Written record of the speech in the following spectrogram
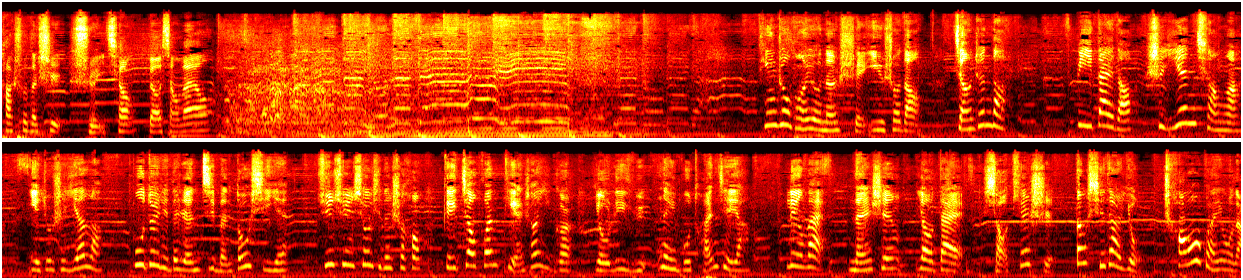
他说的是水枪，不要想歪哦。听众朋友呢，水意说道：“讲真的，必带的是烟枪啊，也就是烟了。部队里的人基本都吸烟，军训休息的时候给教官点上一根，有利于内部团结呀。另外，男生要带小天使当鞋垫用，超管用的。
